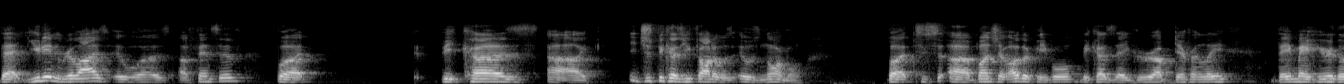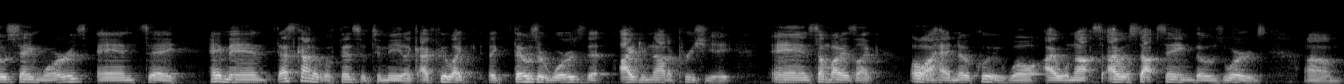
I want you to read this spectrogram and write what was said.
that you didn't realize it was offensive, but because uh, just because you thought it was it was normal but to a bunch of other people because they grew up differently they may hear those same words and say hey man that's kind of offensive to me. Like i feel like like those are words that i do not appreciate. And somebody's like oh i had no clue. Well i will not i will stop saying those words. Um,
